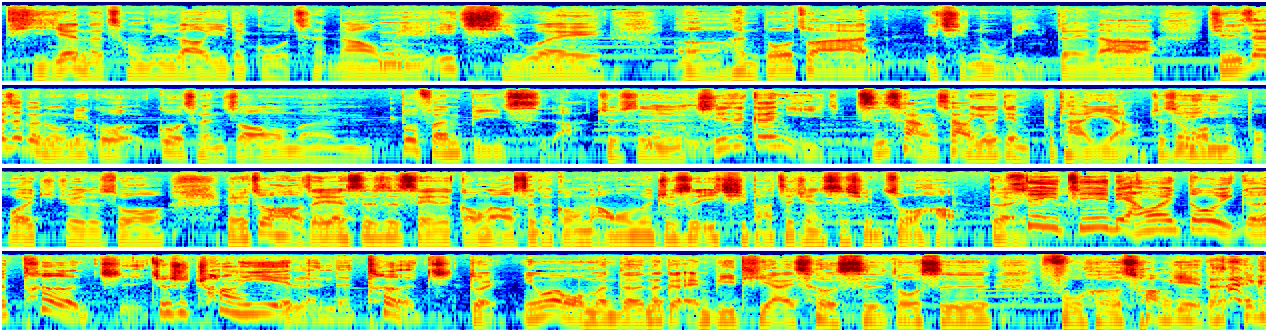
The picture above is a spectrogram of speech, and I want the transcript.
体验了从零到一的过程，那我们也一起为呃很多专案一起努力。对，那其实在这个努力过过程中，我们不分彼此啊，就是其实跟以职场上有点不太一样，就是我们不会觉得说，哎，做好这件事是谁的功劳，谁的功劳，我们就是一起把这件事情做好。对，所以其实两位都有一个特质，就是创业人的特质。对，因为我们的那个 MBTI 测试都是符合创业的那个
